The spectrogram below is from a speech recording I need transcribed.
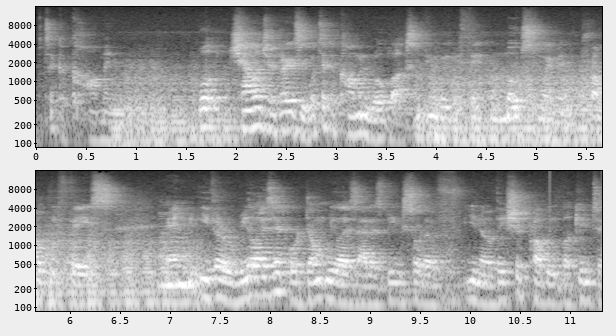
what's like a common, well, challenge in pregnancy, what's like a common roadblock? Something that you think most women probably face and either realize it or don't realize that as being sort of, you know, they should probably look into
